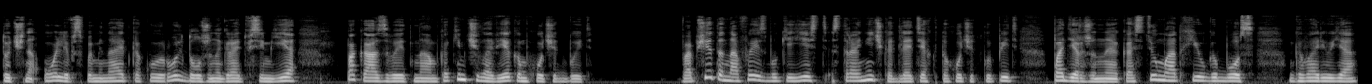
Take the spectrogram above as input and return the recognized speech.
Точно Олли вспоминает, какую роль должен играть в семье, показывает нам, каким человеком хочет быть. Вообще-то на Фейсбуке есть страничка для тех, кто хочет купить подержанные костюмы от Хьюго Босс, говорю я.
